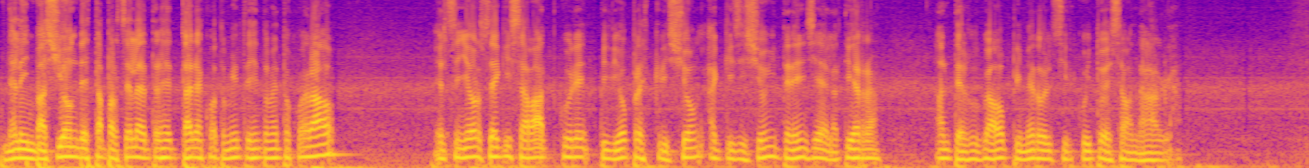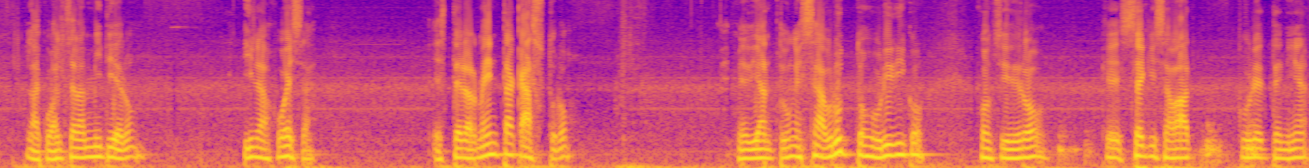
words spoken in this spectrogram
de la invasión de esta parcela de 3 hectáreas, 4.300 metros cuadrados, el señor Seki Sabat Cure pidió prescripción, adquisición y tenencia de la tierra ante el juzgado primero del circuito de Sabana Larga, la cual se la admitieron y la jueza Esther Armenta Castro, mediante un exabrupto jurídico, consideró que Seki Sabat Cure tenía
